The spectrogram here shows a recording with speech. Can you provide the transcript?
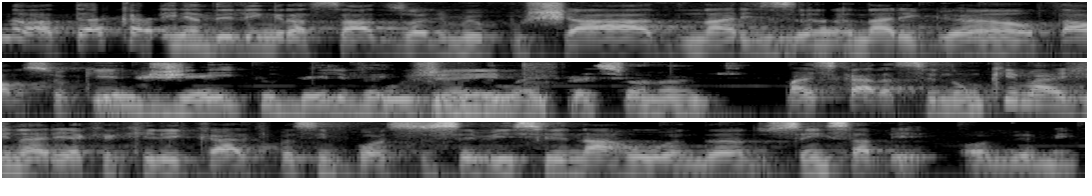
Não, até a carinha dele é engraçada, os olhos meio puxados, narizão, narigão tal, não sei o quê. O jeito dele, velho, O jeito. é impressionante. Mas, cara, você nunca imaginaria que aquele cara, tipo assim, pô, se você visse ele na rua andando, sem saber, obviamente.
